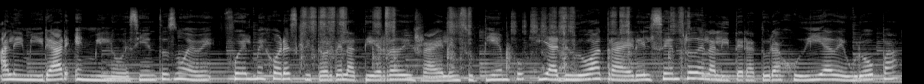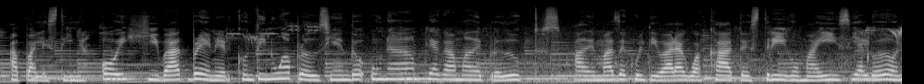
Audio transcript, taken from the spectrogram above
Al emigrar en 1909, fue el mejor escritor de la tierra de Israel en su tiempo y ayudó a traer el centro de la literatura judía de Europa a Palestina. Hoy, Givat Brenner continúa produciendo una amplia gama de productos. Además de cultivar aguacates, trigo, maíz y algodón,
